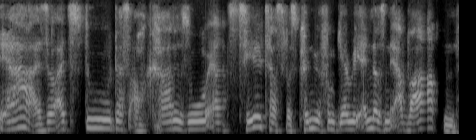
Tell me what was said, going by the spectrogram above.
Ja, also als du das auch gerade so erzählt hast, was können wir von Gary Anderson erwarten?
